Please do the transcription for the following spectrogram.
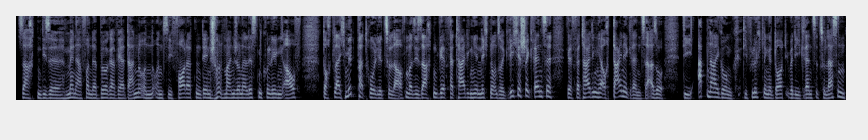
sagten diese Männer von der Bürgerwehr dann und, und sie forderten den schon meinen Journalistenkollegen auf, doch gleich mit Patrouille zu laufen, weil sie sagten, wir verteidigen hier nicht nur unsere griechische Grenze, wir verteidigen ja auch deine Grenze. Also die Abneigung, die Flüchtlinge dort über die Grenze zu lassen,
